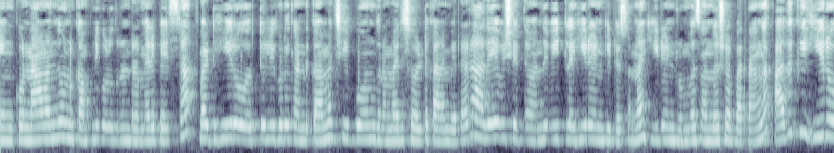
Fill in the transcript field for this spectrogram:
எனக்கு நான் வந்து உனக்கு கம்பெனி கொடுக்குற மாதிரி பேசுறேன் பட் ஹீரோ ஒரு துளி கூட கண்டுக்காம சீப்போங்கிற மாதிரி சொல்லிட்டு கிளம்பிடுறாரு. அதே விஷயத்த வந்து வீட்டுல ஹீரோயின் கிட்ட சொன்னா ஹீரோயின் ரொம்ப சந்தோஷப்படுறாங்க. அதுக்கு ஹீரோ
